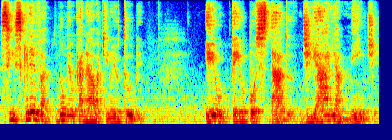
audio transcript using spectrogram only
se inscreva no meu canal aqui no YouTube. Eu tenho postado diariamente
